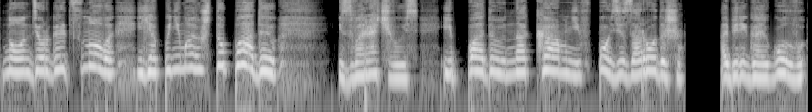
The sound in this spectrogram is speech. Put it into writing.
но он дергает снова, и я понимаю, что падаю. Изворачиваюсь и падаю на камни в позе зародыша, Оберегаю голову,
